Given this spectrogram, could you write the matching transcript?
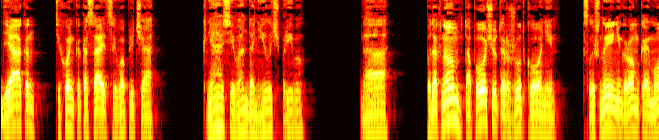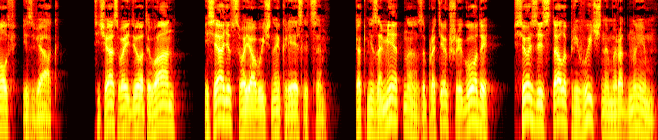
Диакон тихонько касается его плеча. «Князь Иван Данилович прибыл». Да, под окном топочут и ржут кони. Слышны негромкая молвь и звяк. Сейчас войдет Иван и сядет в свое обычное креслице. Как незаметно за протекшие годы все здесь стало привычным и родным.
